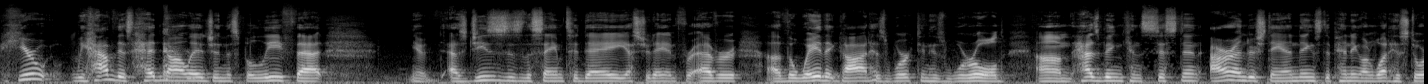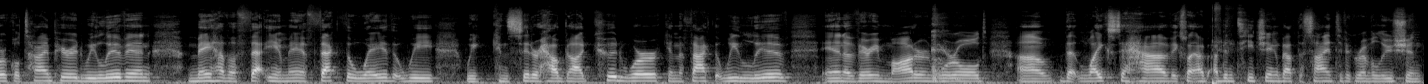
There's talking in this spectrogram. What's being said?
here we have this head knowledge and this belief that you know, as Jesus is the same today, yesterday, and forever, uh, the way that God has worked in His world um, has been consistent. Our understandings, depending on what historical time period we live in, may have affect, you know, may affect the way that we we consider how God could work, and the fact that we live in a very modern world uh, that likes to have. I've been teaching about the scientific revolution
